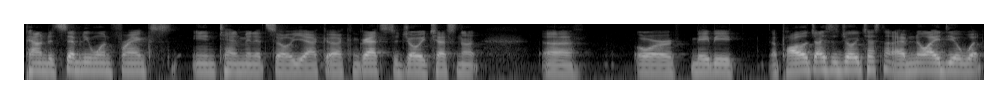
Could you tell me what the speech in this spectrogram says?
pounded 71 franks in 10 minutes. So yeah, uh, congrats to Joey Chestnut. Uh, or maybe apologize to Joey Chestnut. I have no idea what.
